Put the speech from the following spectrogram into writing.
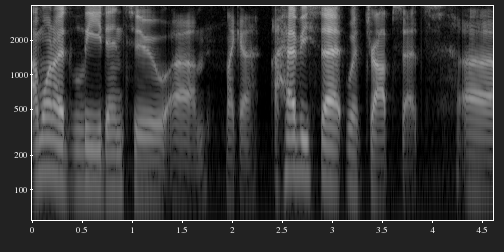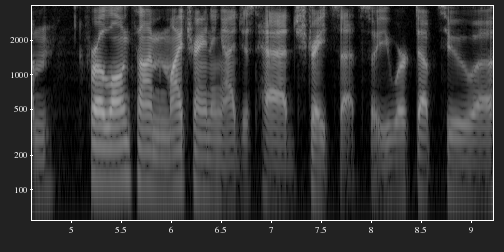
I want to lead into um, like a, a, heavy set with drop sets. Um, for a long time in my training, I just had straight sets. So you worked up to uh,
